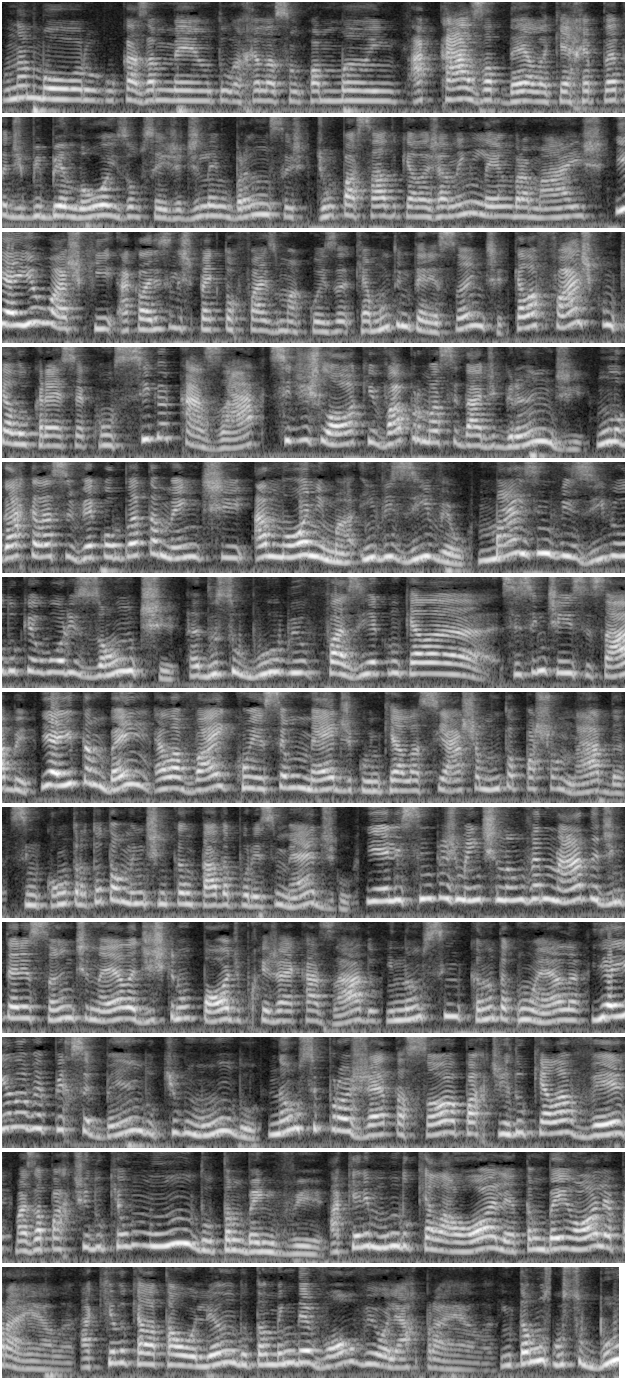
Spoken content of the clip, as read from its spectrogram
o namoro, o casamento, a relação com a mãe, a casa dela, que é repleta de bibelôs, ou seja, de lembranças de um passado que ela já nem lembra mais. E aí eu acho que a Clarice Lispector faz uma coisa que é muito interessante, que ela faz com que a Lucrécia consiga casar, se desloque, vá para uma cidade grande, um lugar que ela se vê completamente anônima, invisível, mais invisível do que o horizonte eh, do subúrbio fazia com que ela se sentisse, sabe? E aí também ela vai conhecer um médico em que ela se acha muito apaixonada, se encontra totalmente encantada por esse médico e ele simplesmente não vê nada de interessante nela, diz que não pode porque já é casado e não se encanta com ela. E aí ela vai percebendo que o mundo não se projeta só a partir do que ela vê, mas a partir do que o mundo também vê. Aquele mundo que ela olha também olha para ela. Aquilo que ela tá olhando também devolve olhar para ela. Então o subúrbio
